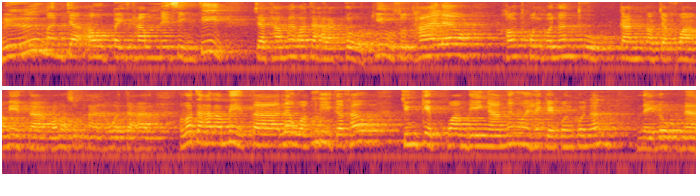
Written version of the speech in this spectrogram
หรือมันจะเอาไปทำในสิ่งที่จะทำให้เราจะอาโกรธกิ้วสุดท้ายแล้วเขาคนคนนั้นถูกกันเอาจากความเมตตาของอัลลอฮ์สุบฮานะวะตะอาลาตะอาลาเมตตาและหวังดีกับเขาจึงเก็บความดีงามนั้นไว้ให้แก่คนคนนั้นในโลกหน้า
